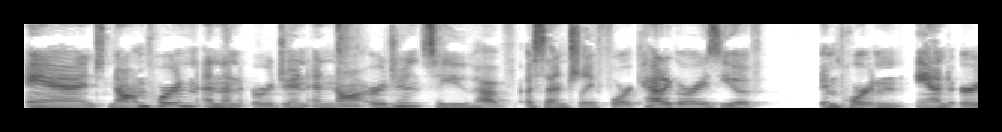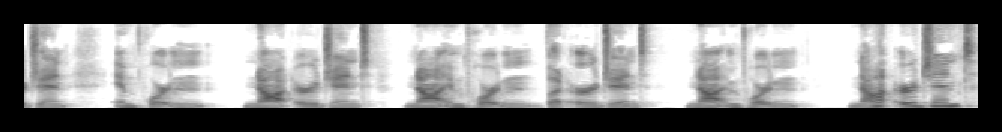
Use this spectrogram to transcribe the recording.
and not important, and then urgent and not urgent. So you have essentially four categories you have important and urgent, important, not urgent, not important, but urgent, not important, not urgent.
